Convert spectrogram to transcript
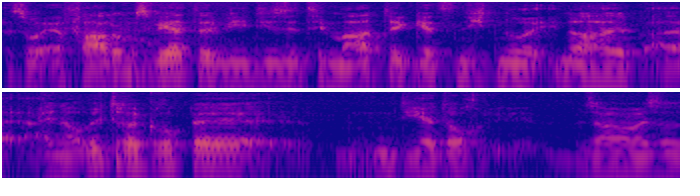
äh, so Erfahrungswerte, wie diese Thematik jetzt nicht nur innerhalb einer Ultragruppe, die ja doch, sagen wir mal, so,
